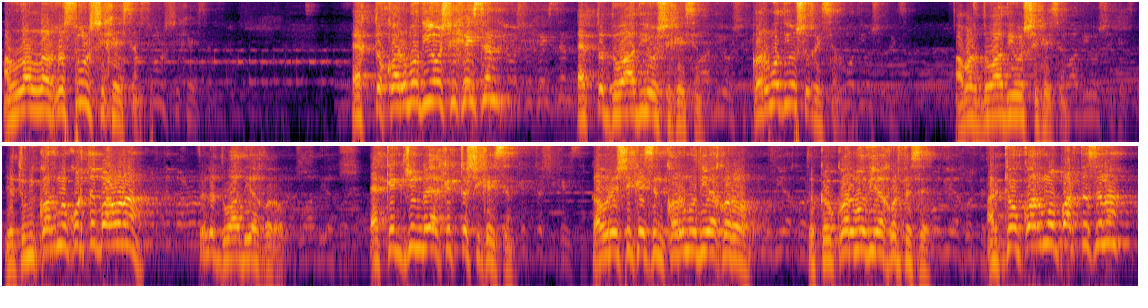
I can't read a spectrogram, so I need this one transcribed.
আল্লাহ আল্লাহ রসুল শিখাইছেন। এক তো কর্ম দিয়েও শিখাইছেন, এক তো দোয়া দিয়েও শিখাইছেন। কর্ম দিয়েও শিখাইছেন। আবার দোয়া দিয়েও শিখাইছেন। যে তুমি কর্ম করতে পারো না, তাহলে দোয়া দিয়া করো। এক একজন এক একটা শিখাইছেন। কাউরে শিখাইছেন, কর্ম দিয়া করো। তো কেউ কর্ম দিয়া করতেছে। আর কেউ কর্ম পারতেছে না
